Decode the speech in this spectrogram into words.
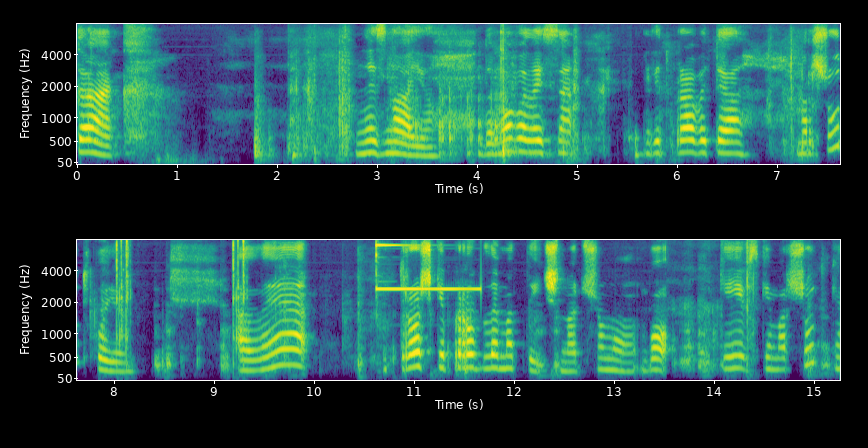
Так, не знаю, домовилися відправити маршруткою, але трошки проблематично. Чому? Бо київські маршрутки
